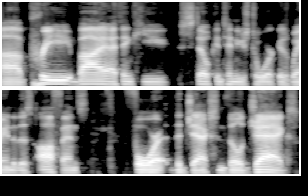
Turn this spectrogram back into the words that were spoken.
uh, Pre bye, I think he still continues to work his way into this offense for the Jacksonville Jags.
